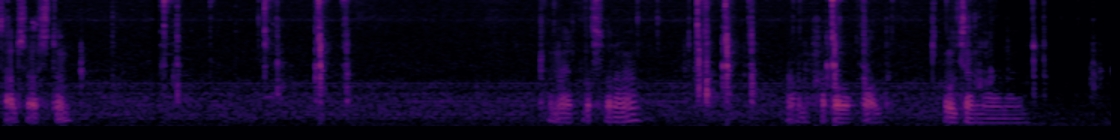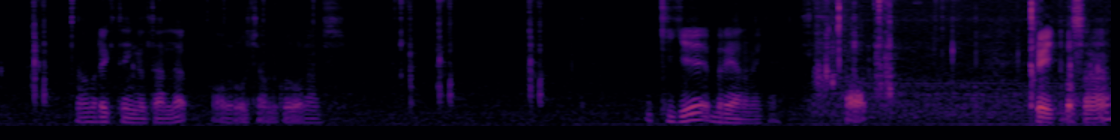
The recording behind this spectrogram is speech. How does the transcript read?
sal shoshdim. Kamerani bosib boraman xato bo'lib qoldi. O'lchamni olmadim. Mana rectangle tanlab hozir o'lchamni ko'rib olamiz. Ikkiga bir yarim ekan. Hop. Create bosaman.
